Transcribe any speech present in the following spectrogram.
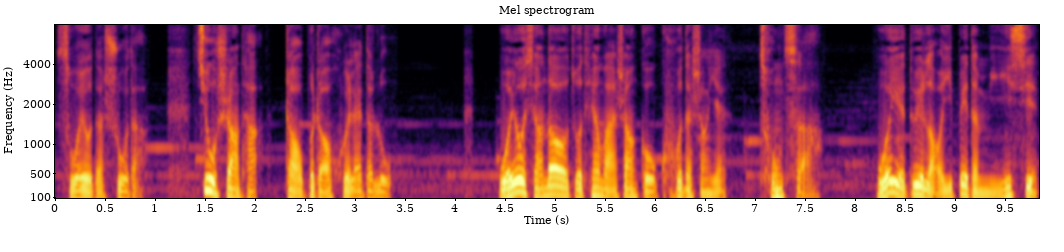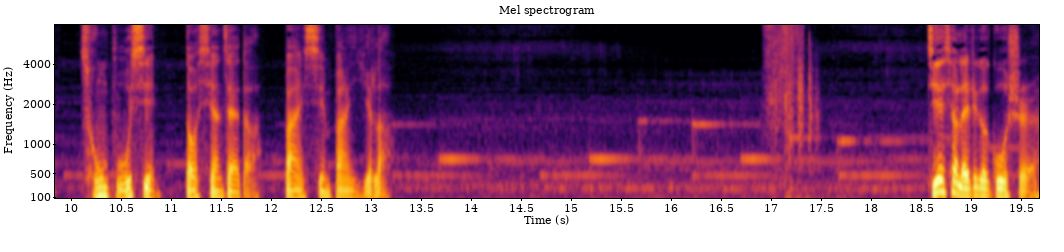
所有的树的，就是让他找不着回来的路。我又想到昨天晚上狗哭的声音，从此啊，我也对老一辈的迷信从不信到现在的半信半疑了。接下来这个故事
